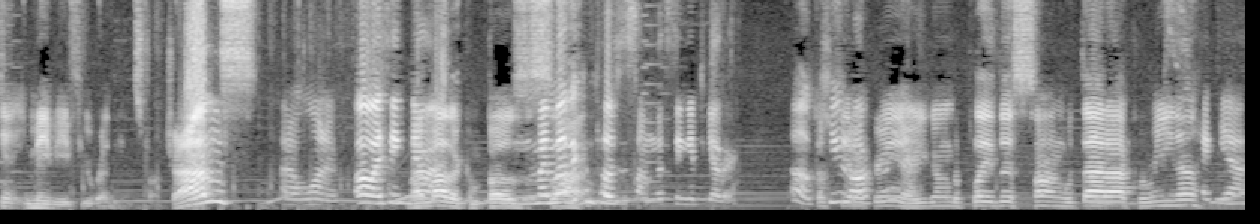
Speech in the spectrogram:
Can't maybe if you read the instructions. I don't want to. Oh, I think My now. mother composed. my mother composed a song. Let's sing it together. Oh, cute Are ocarina. you going to play this song with that ocarina? Heck yeah.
